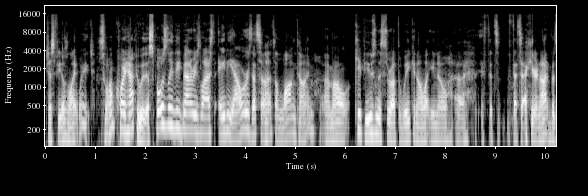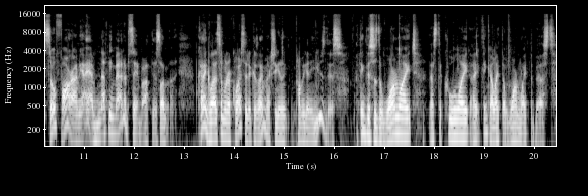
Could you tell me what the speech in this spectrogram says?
just feels lightweight. So I'm quite happy with this. Supposedly the batteries last 80 hours. That's a, that's a long time. Um, I'll keep using this throughout the week and I'll let you know uh, if, it's, if that's accurate or not. But so far, I mean, I have nothing bad to say about this. I'm, I'm kind of glad someone requested it because I'm actually gonna, probably going to use this. I think this is the warm light. That's the cool light. I think I like the warm light the best.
